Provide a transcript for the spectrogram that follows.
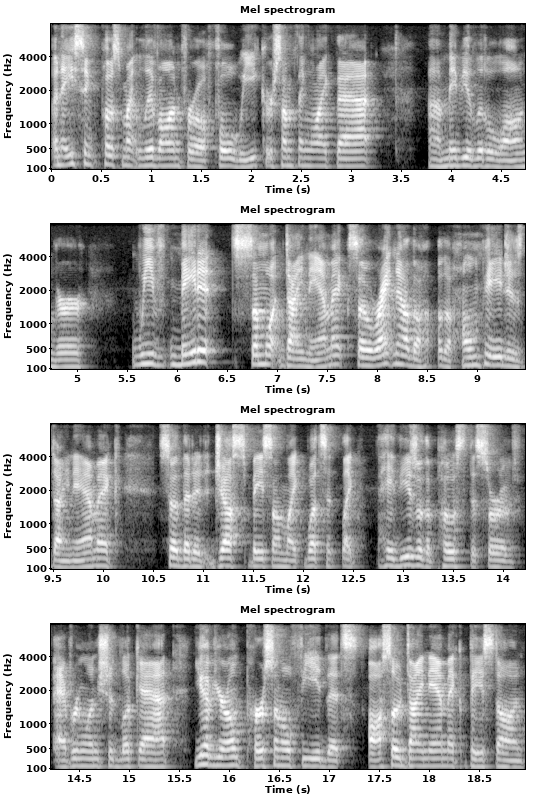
An async post might live on for a full week or something like that, uh, maybe a little longer. We've made it somewhat dynamic. So right now the the homepage is dynamic so that it adjusts based on like what's it like hey these are the posts that sort of everyone should look at. You have your own personal feed that's also dynamic based on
